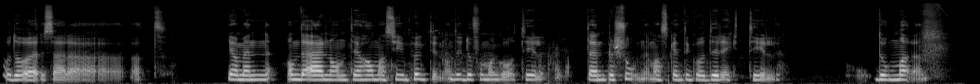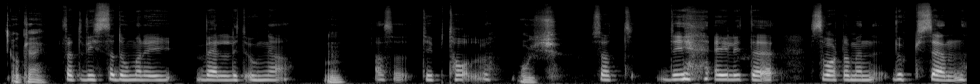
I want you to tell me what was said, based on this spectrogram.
Och då är det så här äh, att ja men om det är någonting, har man synpunkter på någonting, då får man gå till den personen. Man ska inte gå direkt till domaren. Okej. För att vissa domare är ju väldigt unga. Mm. Alltså typ 12. Oj. Så att det är ju lite svårt om en vuxen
